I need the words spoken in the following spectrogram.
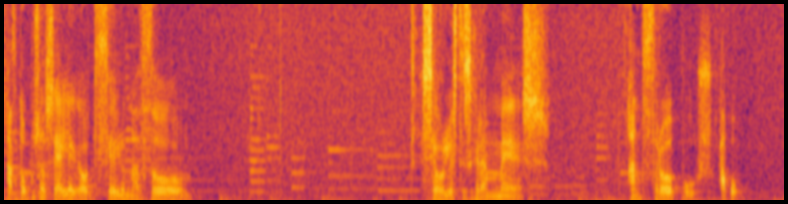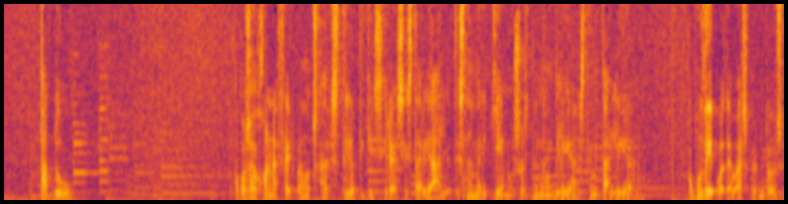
Αυτό που σας έλεγα ότι θέλω να δω σε όλες τις γραμμές ανθρώπους από παντού, όπως έχω αναφέρει παραδείγματος χάρη στις τηλεοπτικές σειρές, στα reality, στην Αμερική εννοούσα, στην Αγγλία, στην Ιταλία, οπουδήποτε, εν πάση περιπτώσει,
